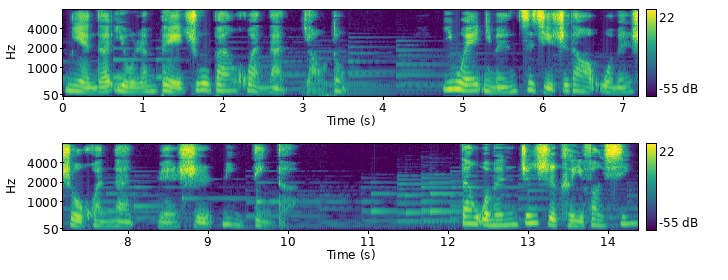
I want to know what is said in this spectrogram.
免得有人被诸般患难摇动。”因为你们自己知道，我们受患难原是命定的。但我们真是可以放心，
